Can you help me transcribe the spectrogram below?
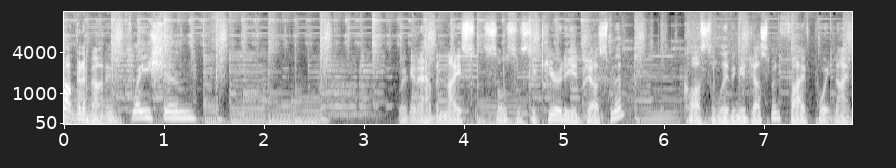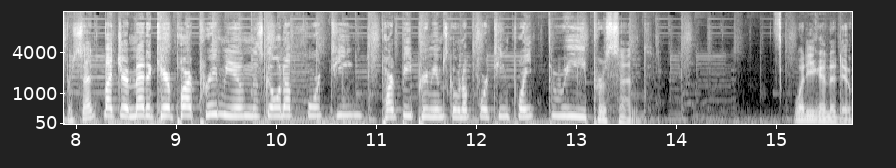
Talking about inflation. We're going to have a nice Social Security adjustment, cost of living adjustment, 5.9%. But your Medicare Part premium is going up 14, Part B premium is going up 14.3%. What are you going to do?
